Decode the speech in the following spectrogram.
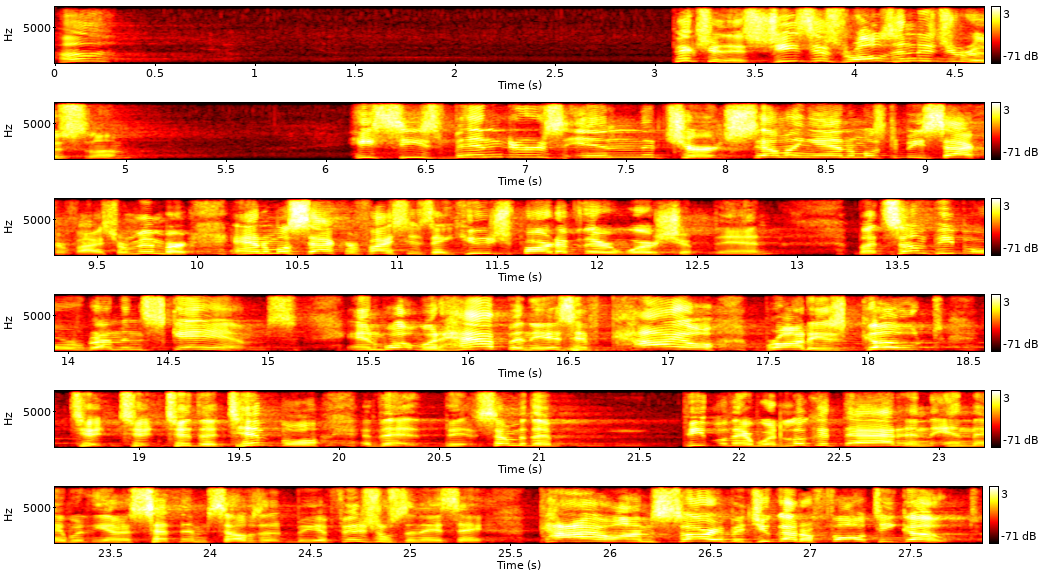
huh? Picture this Jesus rolls into Jerusalem. He sees vendors in the church selling animals to be sacrificed. Remember, animal sacrifice is a huge part of their worship then. But some people were running scams. And what would happen is if Kyle brought his goat to, to, to the temple, the, the, some of the people there would look at that and, and they would you know, set themselves up to be officials and they'd say, Kyle, I'm sorry, but you got a faulty goat.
